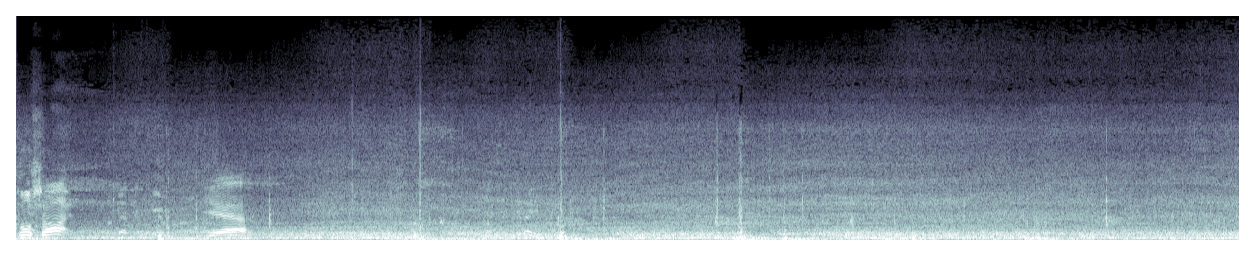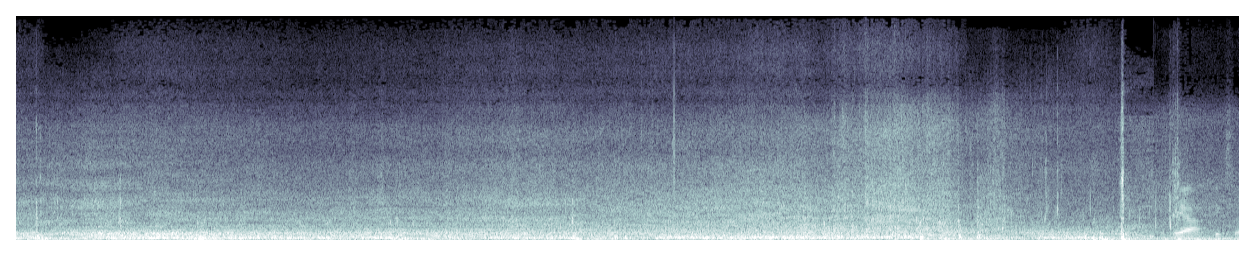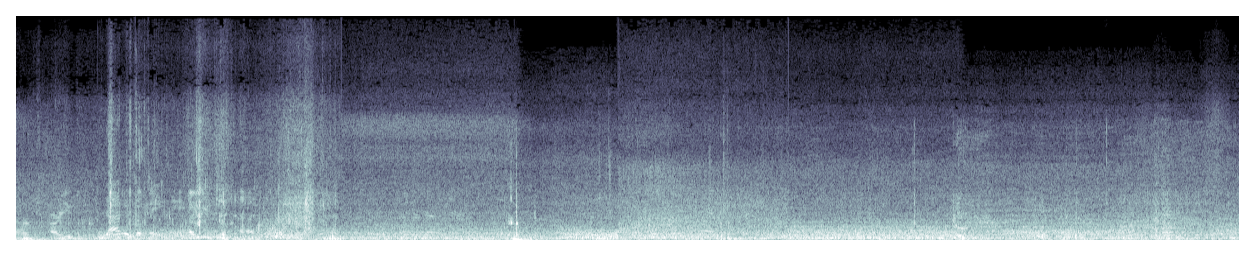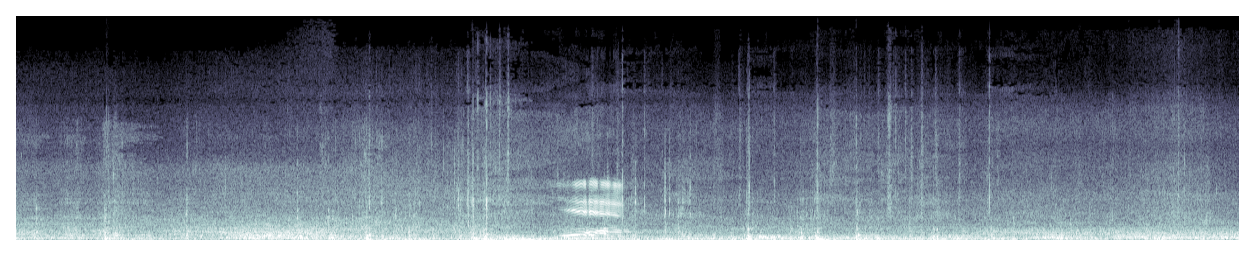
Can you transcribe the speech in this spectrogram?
cool shot. Yeah. Yeah, I think so. Are you? That is amazing. Yeah.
